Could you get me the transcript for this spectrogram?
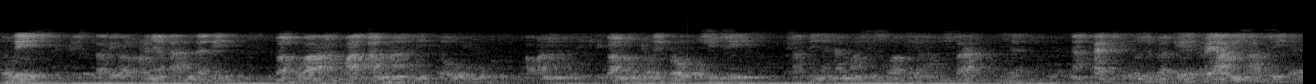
tulis gitu. tapi kalau pernyataan tadi bahwa wacana itu apa namanya dibangun oleh proposisi artinya kan masih sesuatu yang abstrak ya. nah teks itu sebagai realisasi dari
